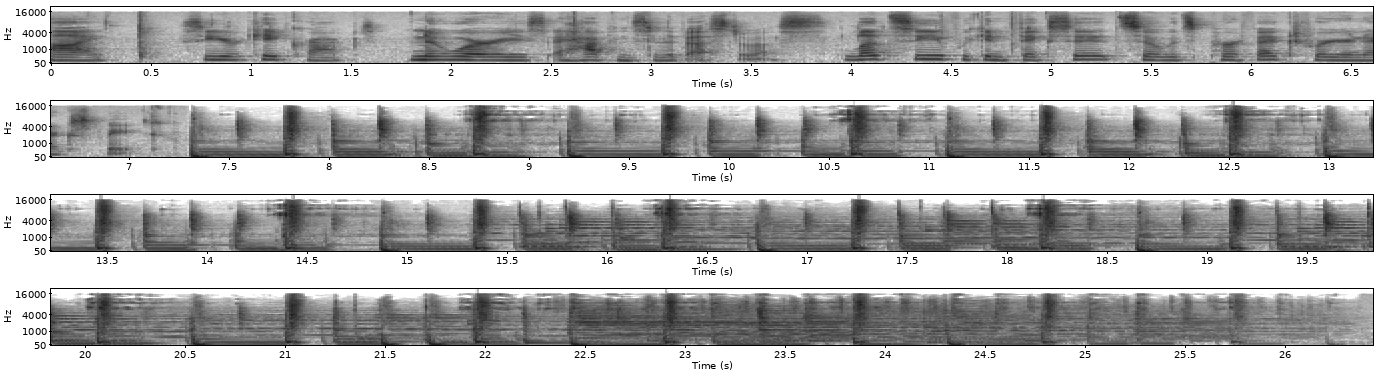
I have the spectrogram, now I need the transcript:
Hi. So your cake cracked. No worries, it happens to the best of us. Let's see if we can fix it so it's perfect for your next bake.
